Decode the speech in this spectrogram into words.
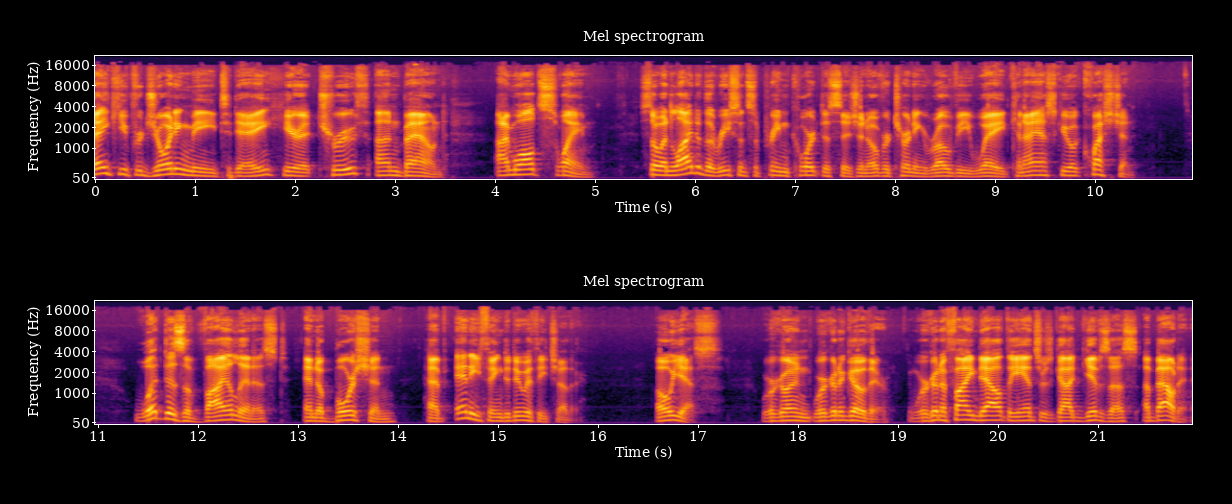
Thank you for joining me today here at Truth Unbound. I'm Walt Swain. So, in light of the recent Supreme Court decision overturning Roe v. Wade, can I ask you a question? What does a violinist and abortion have anything to do with each other? Oh, yes, we're going, we're going to go there. We're going to find out the answers God gives us about it.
